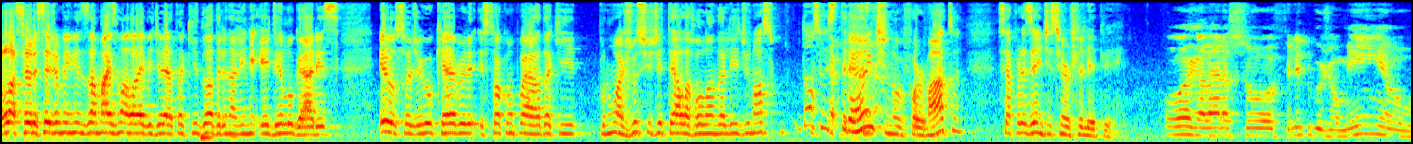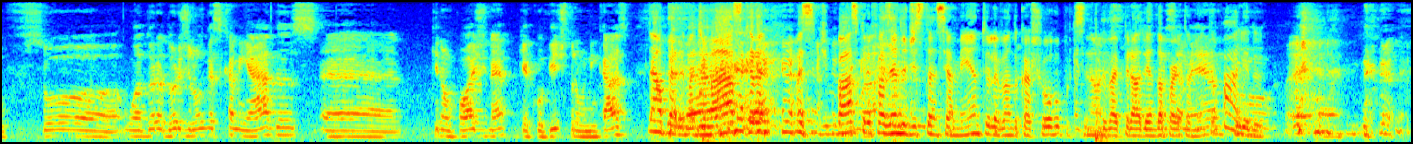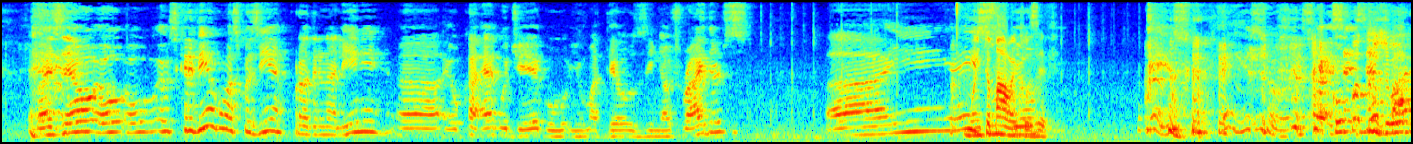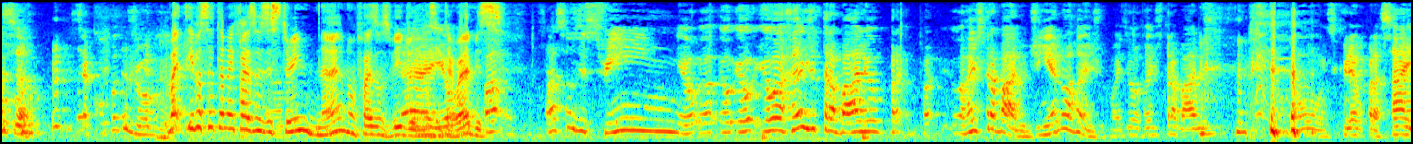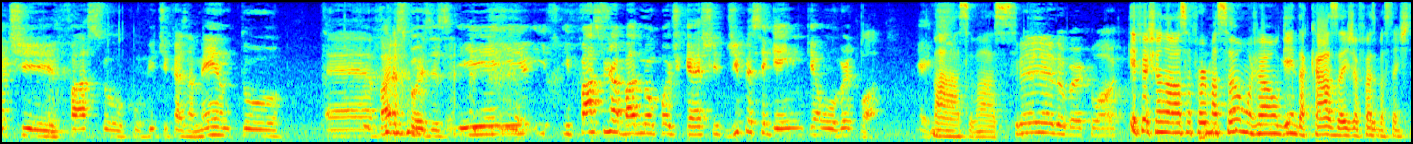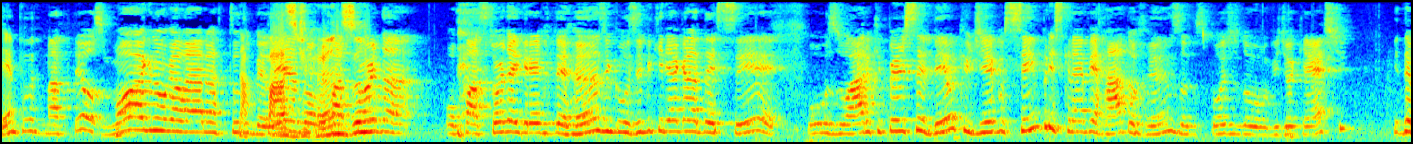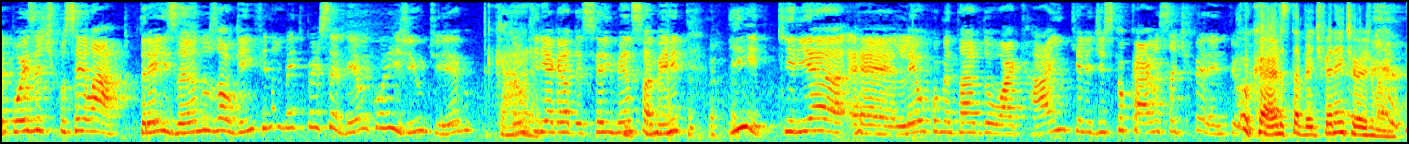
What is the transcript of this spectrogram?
Olá, senhores, sejam bem-vindos a mais uma live direto aqui do Adrenaline e de Lugares. Eu sou o Diego Keber, estou acompanhado aqui por um ajuste de tela rolando ali de nosso, nosso estreante no formato. Se apresente, senhor Felipe. Oi, galera, sou Felipe Gujomin, eu sou um adorador de longas caminhadas, é, que não pode, né? Porque é Covid, todo mundo em casa. Não, pera, mas de máscara, mas de máscara fazendo distanciamento e levando o cachorro, porque senão ele vai pirar dentro do apartamento, é válido. É. Mas eu, eu, eu, eu, escrevi algumas coisinhas pro Adrenaline. Uh, eu carrego o Diego e o Matheus em Outriders. Uh, e é Muito isso. mal, inclusive. É isso, é isso. Isso é, culpa isso do é jogo. Isso é culpa do jogo. Mas, e você também faz uns streams, né? Não faz uns vídeos é, nas interwebs? Fa faço uns streams, eu, eu, eu, eu, arranjo trabalho, pra, pra, eu arranjo trabalho, dinheiro eu arranjo, mas eu arranjo trabalho. Então, escrevo para site, faço convite de casamento, é, várias coisas. E, e, e, faço jabá do meu podcast de PC Gaming, que é o Overclock. É massa, massa. Credo, Overclock. E fechando a nossa formação, já alguém da casa aí já faz bastante tempo? Matheus Mogno, galera, tudo da beleza? Paz de o pastor da o pastor da igreja de Hans, inclusive, queria agradecer o usuário que percebeu que o Diego sempre escreve errado Hans nos posts do videocast. E depois de, tipo, sei lá, três anos, alguém finalmente percebeu e corrigiu o Diego. Cara. Então eu queria agradecer imensamente. e queria é, ler o comentário do Arkheim, que ele disse que o Carlos está diferente. Hoje. O Carlos está bem diferente hoje, mano.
